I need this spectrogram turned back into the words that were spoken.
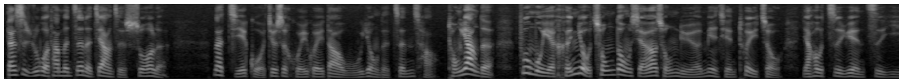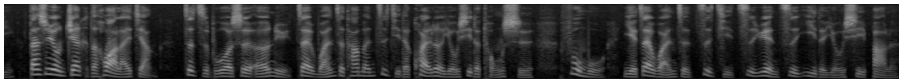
但是如果他们真的这样子说了，那结果就是回归到无用的争吵。同样的，父母也很有冲动想要从女儿面前退走，然后自怨自艾。但是用 Jack 的话来讲，这只不过是儿女在玩着他们自己的快乐游戏的同时，父母也在玩着自己自怨自艾的游戏罢了。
